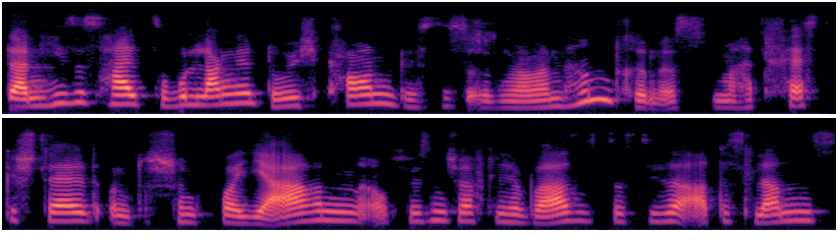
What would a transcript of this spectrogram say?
Dann hieß es halt so lange durchkauen, bis es irgendwann mal im Hirn drin ist. Man hat festgestellt, und schon vor Jahren auf wissenschaftlicher Basis, dass diese Art des Lernens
